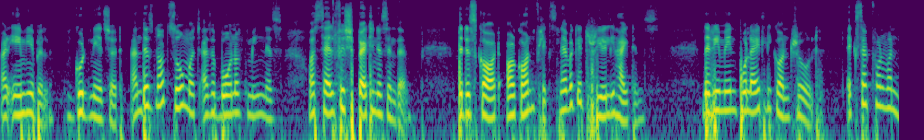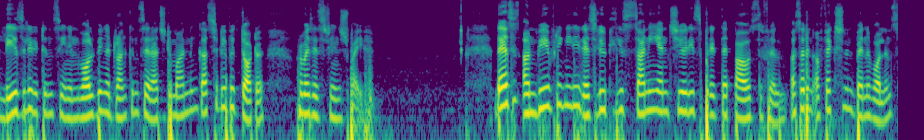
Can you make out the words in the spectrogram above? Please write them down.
are amiable, good natured, and there's not so much as a bone of meanness or selfish pettiness in them. The discord or conflicts never get really heightened. They remain politely controlled, except for one lazily written scene involving a drunken Siraj demanding custody of his daughter from his estranged wife. There is this unwaveringly, resolutely sunny and cheery spirit that powers the film. A certain affection and benevolence,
